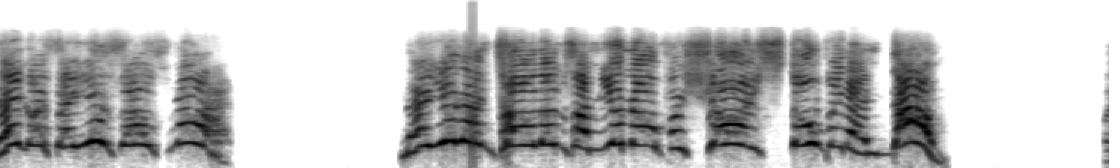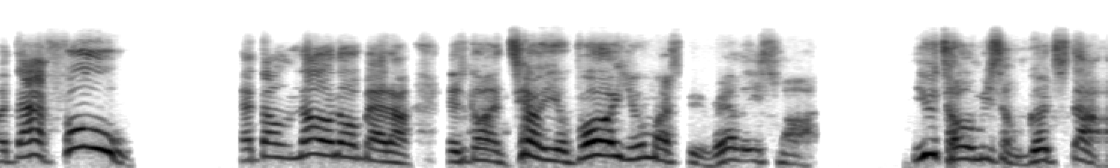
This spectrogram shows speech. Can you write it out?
They're going to say, You so smart. Now you done told them something you know for sure is stupid and dumb. But that fool that don't know no better is going to tell you, Boy, you must be really smart. You told me some good stuff.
